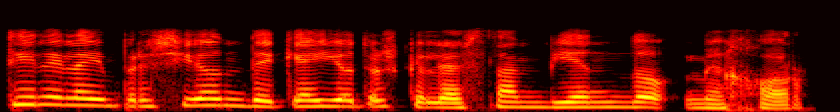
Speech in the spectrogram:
tiene la impresión de que hay otros que la están viendo mejor.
